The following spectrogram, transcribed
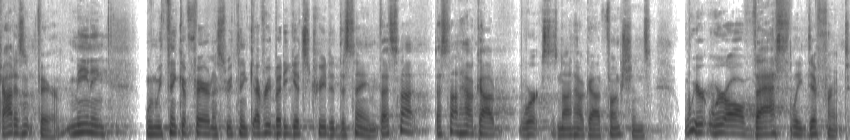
God isn't fair, meaning when we think of fairness, we think everybody gets treated the same. That's not, that's not how God works, it's not how God functions. We're, we're all vastly different.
